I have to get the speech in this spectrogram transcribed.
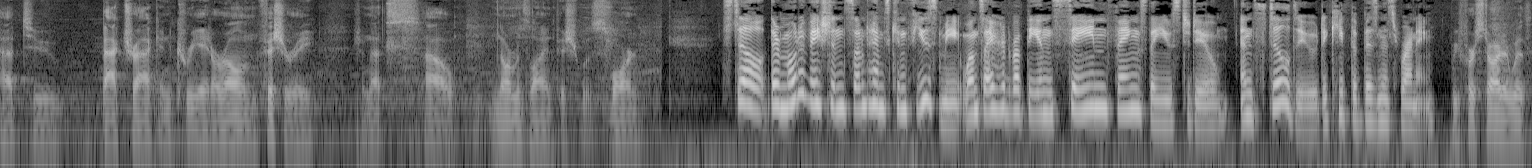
had to backtrack and create our own fishery, and that's how Norman's Lionfish was born. Still, their motivations sometimes confused me once I heard about the insane things they used to do and still do to keep the business running. We first started with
